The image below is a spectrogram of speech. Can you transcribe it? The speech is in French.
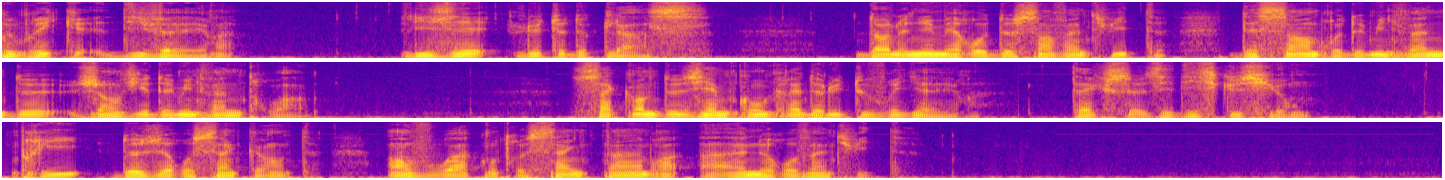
rubrique divers. Lisez Lutte de classe. Dans le numéro 228, décembre 2022, janvier 2023. 52e congrès de lutte ouvrière. Textes et discussions. Prix 2,50 €. Envoi contre 5 timbres à 1,28 €.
